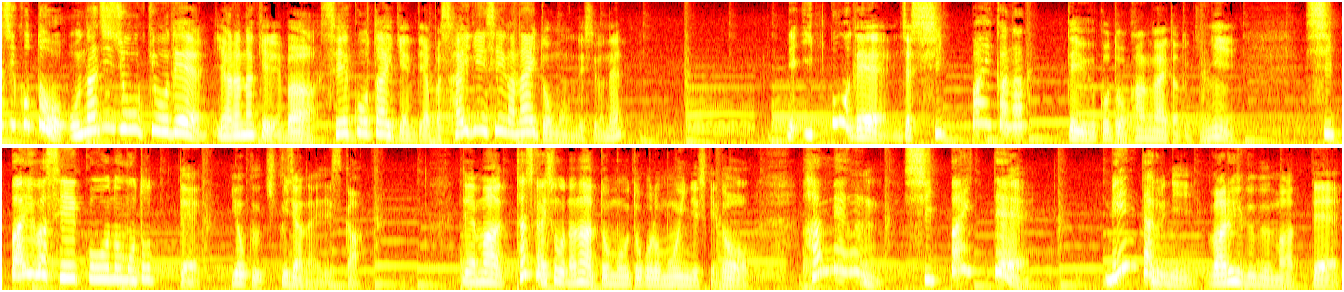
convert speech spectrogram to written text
じことを同じ状況でやらなければ成功体験ってやっぱ再現性がないと思うんですよね。で、一方で、じゃあ失敗かなっっていうことを考えた時に失敗は成功のもとってよく聞くじゃないですか。で、まあ確かにそうだなと思うところも多いんですけど反面失敗ってメンタルに悪い部分もあって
